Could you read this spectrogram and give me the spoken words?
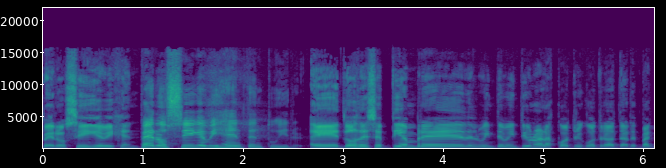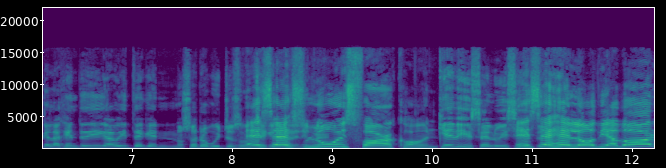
Pero sigue vigente. pero sigue vigente en Twitter. Eh, 2 de septiembre del 2021 a las 4 y 4 de la tarde. Para que la gente diga, viste, que nosotros check it Ese es. Louis Farrakhan. ¿Qué dice Luisito? Ese es el odiador,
